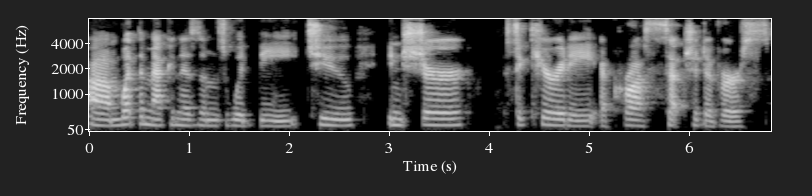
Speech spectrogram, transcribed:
um, what the mechanisms would be to ensure security across such a diverse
